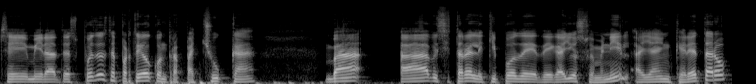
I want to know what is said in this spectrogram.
Sí, mira, después de este partido contra Pachuca, va a visitar al equipo de, de Gallos Femenil allá en Querétaro.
